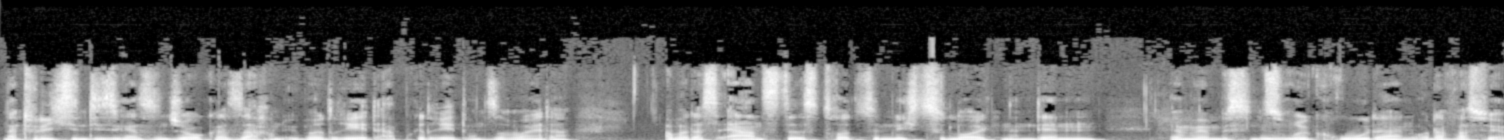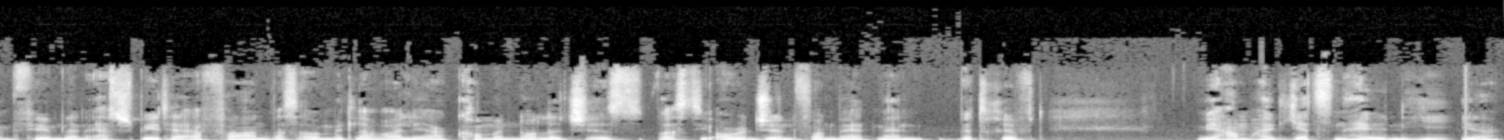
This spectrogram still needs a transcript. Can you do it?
Natürlich sind diese ganzen Joker-Sachen überdreht, abgedreht und so weiter. Aber das Ernste ist trotzdem nicht zu leugnen, denn wenn wir ein bisschen mhm. zurückrudern oder was wir im Film dann erst später erfahren, was aber mittlerweile ja Common Knowledge ist, was die Origin von Batman betrifft, wir haben halt jetzt einen Helden hier,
